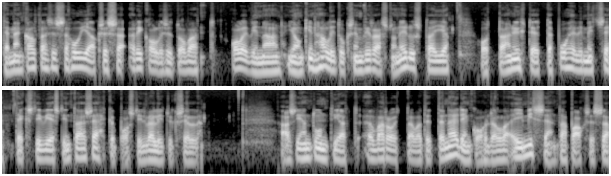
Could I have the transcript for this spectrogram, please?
Tämän kaltaisessa huijauksessa rikolliset ovat olevinaan jonkin hallituksen viraston edustajia ottaen yhteyttä puhelimitse, tekstiviestin tai sähköpostin välityksellä. Asiantuntijat varoittavat, että näiden kohdalla ei missään tapauksessa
